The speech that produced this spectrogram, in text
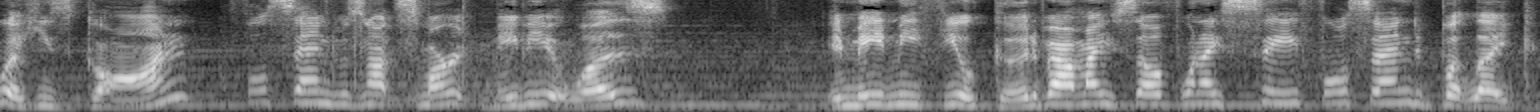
What, he's gone? Full send was not smart. Maybe it was. It made me feel good about myself when I say full send, but like.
